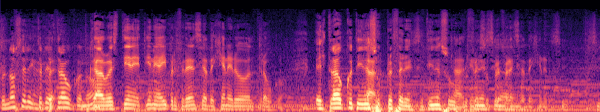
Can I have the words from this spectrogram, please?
conoce la historia del Trauco, ¿no? Claro, es- tiene, tiene ahí preferencias de género el trauco. El Trauco tiene Claro. sus preferencias, tiene sus Claro, tiene sus preferencias. preferencias de género. Sí, sí.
